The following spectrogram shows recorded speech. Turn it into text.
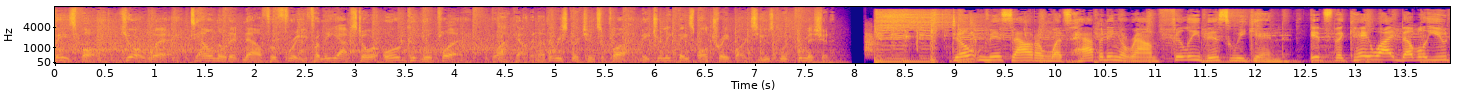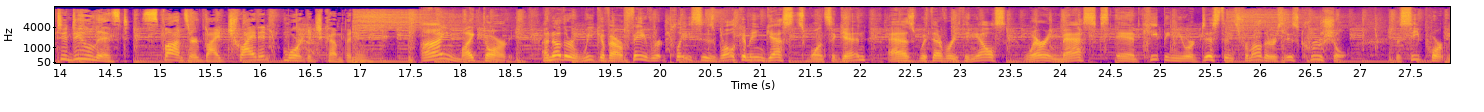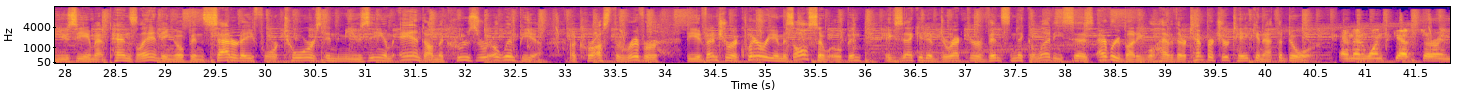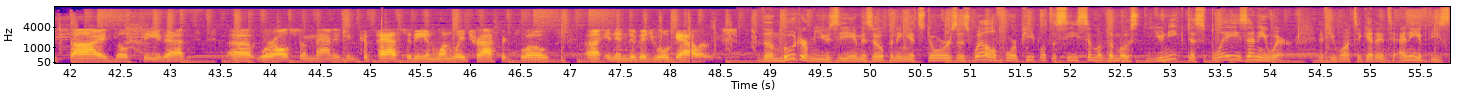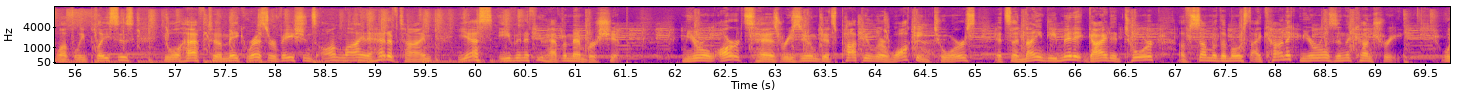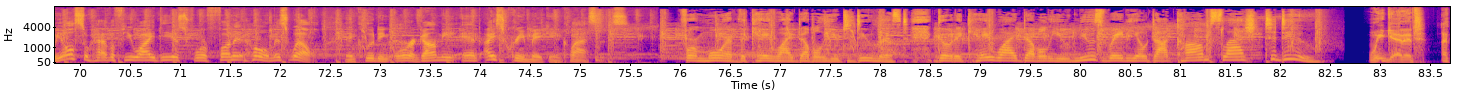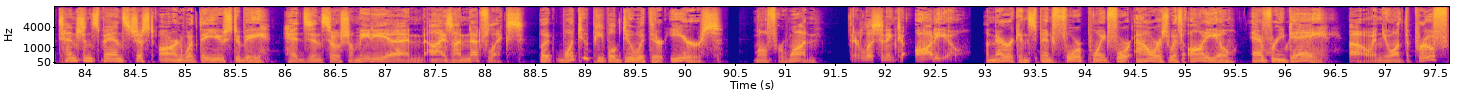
Baseball, your way. Download it now for free from the App Store or Google Play. Blackout and other restrictions apply. Major League Baseball trademarks used with permission. Don't miss out on what's happening around Philly this weekend. It's the KYW to do list, sponsored by Trident Mortgage Company. I'm Mike Dougherty. Another week of our favorite places welcoming guests once again. As with everything else, wearing masks and keeping your distance from others is crucial. The Seaport Museum at Penn's Landing opens Saturday for tours in the museum and on the cruiser Olympia. Across the river, the Adventure Aquarium is also open. Executive Director Vince Nicoletti says everybody will have their temperature taken at the door. And then once guests are inside, they'll see that uh, we're also managing capacity and one way traffic flow uh, in individual galleries. The Mutter Museum is opening its doors as well for people to see some of the most unique displays anywhere. If you want to get into any of these lovely places, you will have to make reservations online ahead of time, yes, even if you have a membership. Mural Arts has resumed its popular walking tours. It's a 90 minute guided tour of some of the most iconic murals in the country. We also have a few ideas for fun at home as well, including origami and ice cream making classes. For more of the KYW to-do list, go to kywnewsradio.com slash to-do. We get it. Attention spans just aren't what they used to be. Heads in social media and eyes on Netflix. But what do people do with their ears? Well, for one, they're listening to audio. Americans spend 4.4 hours with audio every day. Oh, and you want the proof?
